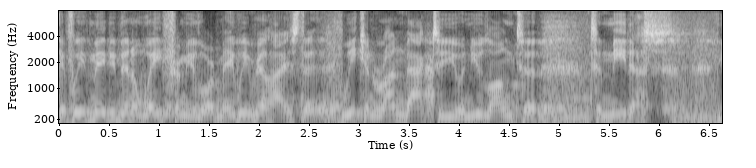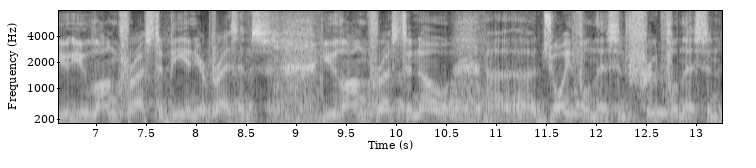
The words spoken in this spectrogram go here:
if we've maybe been away from you, Lord, may we realize that we can run back to you and you long to, to meet us. You, you long for us to be in your presence. You long for us to know uh, uh, joyfulness and fruitfulness and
